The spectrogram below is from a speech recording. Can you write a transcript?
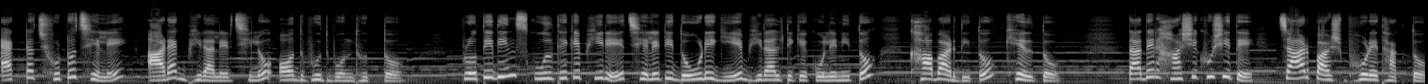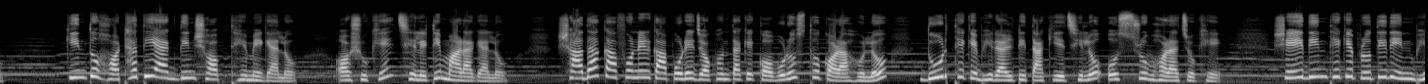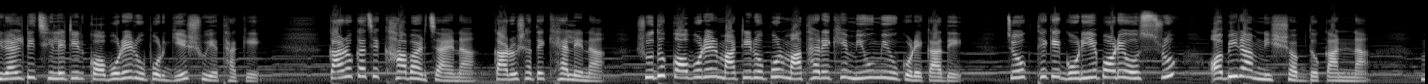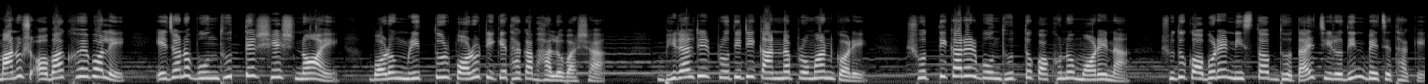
একটা ছোট ছেলে আর এক ভিড়ালের ছিল অদ্ভুত বন্ধুত্ব। প্রতিদিন স্কুল থেকে ফিরে ছেলেটি দৌড়ে গিয়ে ভিড়ালটিকে কোলে নিত, খাবার দিত, খেলত। তাদের হাসি খুশিতে চারপাশ ভরে থাকত। কিন্তু হঠাৎই একদিন সব থেমে গেল। অসুখে ছেলেটি মারা গেল। সাদা কাফনের কাপড়ে যখন তাকে কবরস্থ করা হলো, দূর থেকে ভিড়ালটি তাকিয়েছিল অশ্রু ভরা চোখে। সেই দিন থেকে প্রতিদিন ভিড়ালটি ছেলেটির কবরের উপর গিয়ে শুয়ে থাকে। কারও কাছে খাবার চায় না, কারও সাথে খেলে না, শুধু কবরের মাটির ওপর মাথা রেখে মিউ মিউ করে কাঁদে। চোখ থেকে গড়িয়ে পড়ে অশ্রু, অবিরাম নিঃশব্দ কান্না। মানুষ অবাক হয়ে বলে, এ যেন বন্ধুত্বের শেষ নয়, বরং মৃত্যুর পরও টিকে থাকা ভালোবাসা। ভিড়ালটির প্রতিটি কান্না প্রমাণ করে। সত্যিকারের বন্ধুত্ব কখনো মরে না, শুধু কবরের নিস্তব্ধতায় চিরদিন বেঁচে থাকে।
